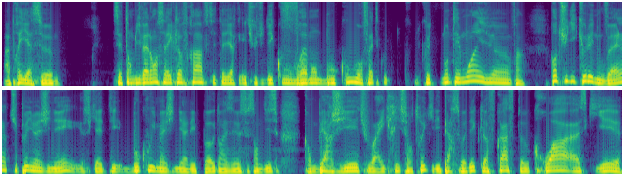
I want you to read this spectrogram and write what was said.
Après, il y a ce cette ambivalence avec Lovecraft, c'est-à-dire que tu découvres vraiment beaucoup en fait que, que non témoin. Enfin, quand tu lis que les nouvelles, tu peux imaginer ce qui a été beaucoup imaginé à l'époque, dans les années 70, quand Bergier, tu vois, écrit sur truc, il est persuadé que Lovecraft croit à ce qui est,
